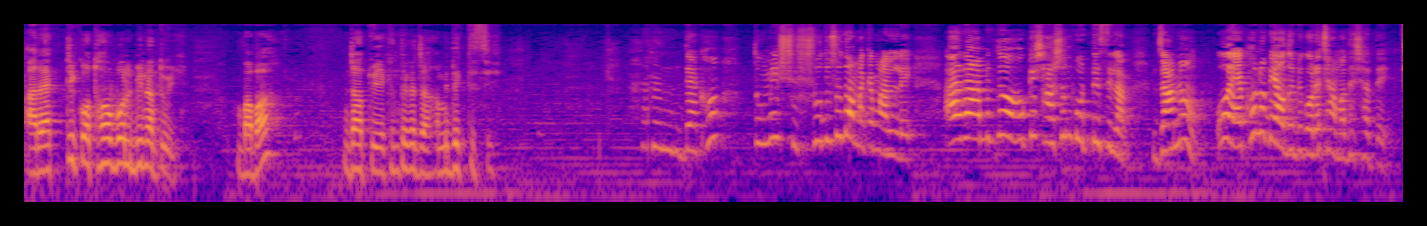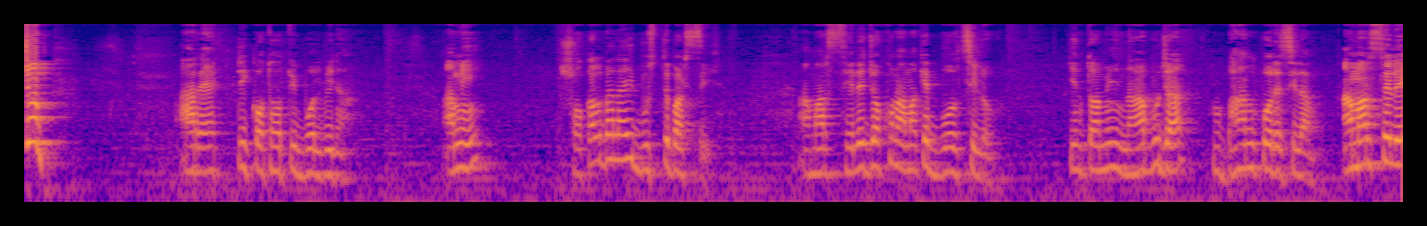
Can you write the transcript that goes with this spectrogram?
আর একটি কথাও বলবি না তুই। বাবা যা তুই এখান থেকে যা আমি দেখতেছি। দেখো তুমি শুধু শুধু আমাকে মারলে। আর আমি তো ওকে শাসন করতেছিলাম। জানো ও এখনও বেয়াদবি করেছে আমাদের সাথে। চুপ! আর একটি কথাও তুই বলবি না। আমি সকালবেলায় বুঝতে পারছি। আমার ছেলে যখন আমাকে বলছিল কিন্তু আমি না বুঝার ভান করেছিলাম। আমার ছেলে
